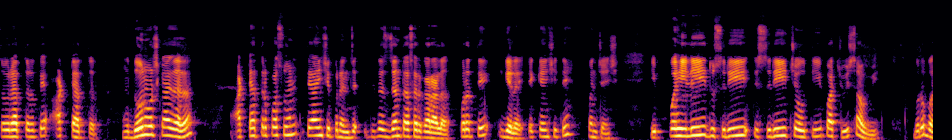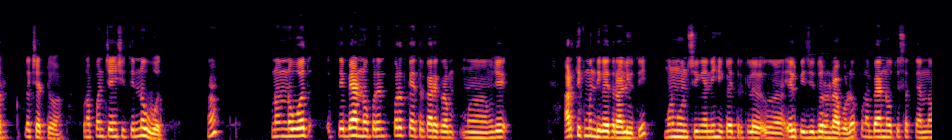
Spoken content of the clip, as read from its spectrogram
चौऱ्याहत्तर ते अठ्ठ्याहत्तर मग दोन वर्ष काय झालं? अठ्ठ्याहत्तरपासून ते ऐंशीपर्यंत ज- तिथं जनता सरकार आलं. परत ते गेलं एक्क्याऐंशी ते पंच्याऐंशी. ही पहिली दुसरी तिसरी चौथी पाचवी सहावी. बरोबर? लक्षात ठेवा. पुन्हा पंच्याऐंशी ते नव्वद. हां? पुन्हा नव्वद ते ब्याण्णवपर्यंत परत काहीतरी कार्यक्रम म्हणजे आर्थिक मंदी काहीतरी आली होती. मनमोहन सिंग यांनी ही काहीतरी केलं एल पी जी धोरण राबवलं. पुन्हा ब्याण्णव ते सत्त्याण्णव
